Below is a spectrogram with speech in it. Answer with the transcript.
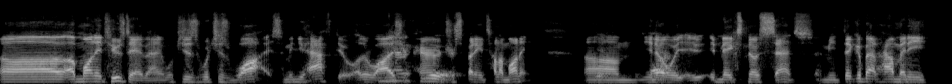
uh, a Monday Tuesday event, which is which is wise. I mean, you have to, otherwise your parents are spending a ton of money. Um. You know, it, it, makes no sense. I mean, think about how many,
